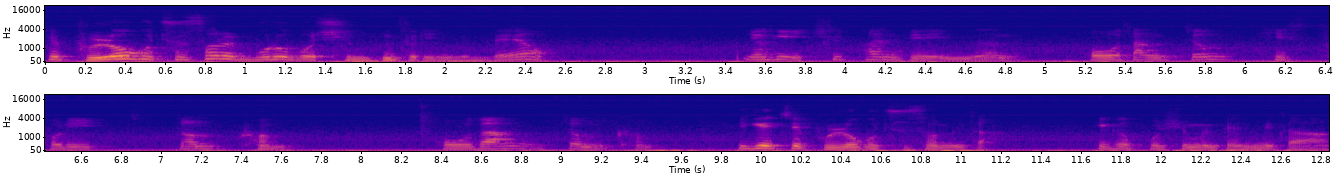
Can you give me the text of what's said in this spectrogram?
제 블로그 주소를 물어보신 분들이 있는데요. 여기 칠판 뒤에 있는 호당.history.com 호당.com 이게 제 블로그 주소입니다. 이거 보시면 됩니다.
